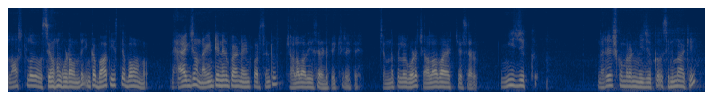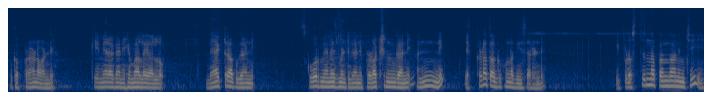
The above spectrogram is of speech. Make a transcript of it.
లాస్ట్లో సింహం కూడా ఉంది. ఇంకా బాగా తీస్తే బాగుండు. Maximum ninety nine point nine percent చాలా బాగా తీశారండి పిక్చర్ అయితే. చిన్నపిల్లలు కూడా చాలా బాగా యాక్ట్ చేశారు. మ్యూజిక్ నరేష్ కుమారన్ మ్యూజిక్ సినిమాకి ఒక ప్రాణం అండి. కెమెరా కానీ హిమాలయాల్లో బ్యాక్ డ్రాప్ కానీ స్కోర్ మేనేజ్మెంట్ కానీ ప్రొడక్షన్ కానీ అన్నీ ఎక్కడా తగ్గకుండా తీశారండి. ఇప్పుడు వస్తున్న పందా నుంచి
